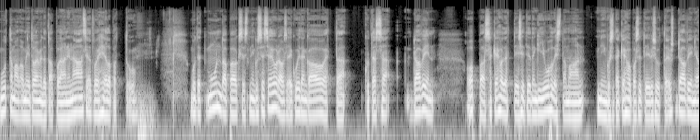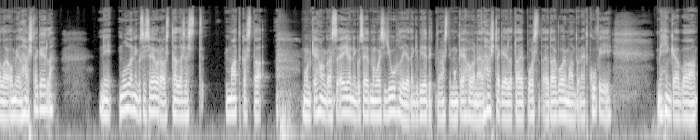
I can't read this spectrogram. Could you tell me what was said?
muuttamalla omia toimintatapoja, niin nämä asiat voi helpottua. Mutta mun tapauksessa niin se seuraus ei kuitenkaan ole, että kun tässä Davin oppaassa kehotettiin sitten jotenkin juhlistamaan niin sitä kehopositiivisuutta just Davin jollain omilla hashtageilla, niin mulla niin se seuraus tällaisesta matkasta mun kehon kanssa ei ole niin se, että mä voisin juhlia jotenkin vilpittömästi mun kehoa näillä hashtageilla tai postata jotain voimaantuneet kuvia mihinkään, vaan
